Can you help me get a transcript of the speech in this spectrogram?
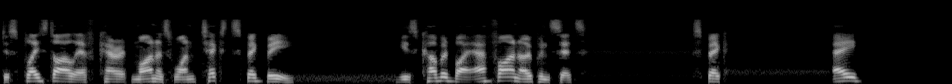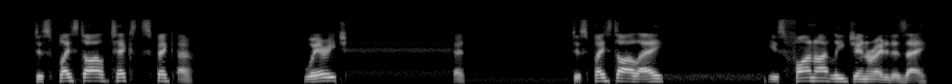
Display style f caret minus 1 text spec b is covered by affine open sets spec a. Display style text spec a where each a display style a is finitely generated as a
